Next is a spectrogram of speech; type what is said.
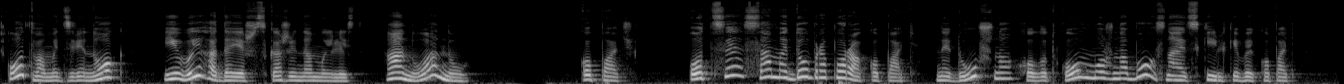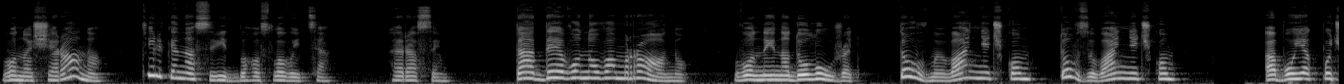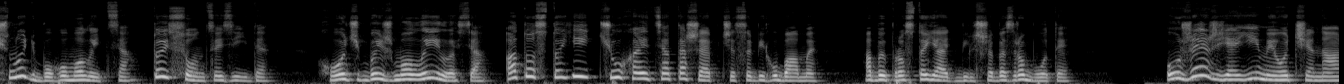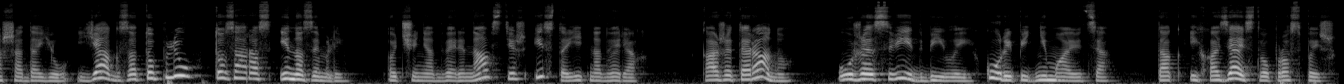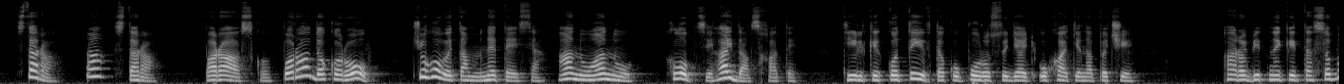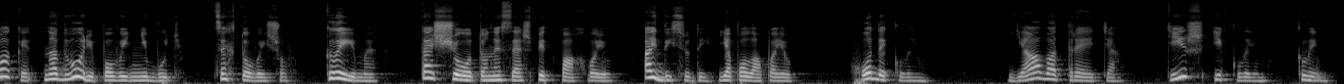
От вам і дзвінок, і вигадаєш, скажи на милість. Ану, ану. Копач. Оце саме добра пора копать. Не душно, холодком можна, Бог знає, скільки викопать. Воно ще рано, тільки на світ благословиться. Герасим. Та де воно вам рано? Вони надолужать то вмиваннячком, то взуваннячком. Або як почнуть Богу молиться, то й сонце зійде. Хоч би ж молилося, а то стоїть, чухається та шепче собі губами, аби простоять більше без роботи. Уже ж я їм і отче наша даю. Як затоплю, то зараз і на землі. Очиня двері навстіж і стоїть на дверях. Кажете рано, уже світ білий, кури піднімаються. Так і хазяйство проспиш. Стара, а, стара. Параско, пора до коров. Чого ви там мнетеся? Ану, ану, хлопці, гайда з хати. Тільки коти в таку пору сидять у хаті на печі. А робітники та собаки на дворі повинні бути. Це хто вийшов? Климе. Та що то несеш під пахвою? А йди сюди, я полапаю. Ходе Клим. Ява третя. Тіш і Клим. Клим.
